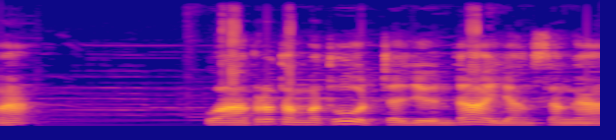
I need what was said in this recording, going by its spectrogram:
มะ กว่าพระธรรมทูตจะยืนได้อย่างสง่า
